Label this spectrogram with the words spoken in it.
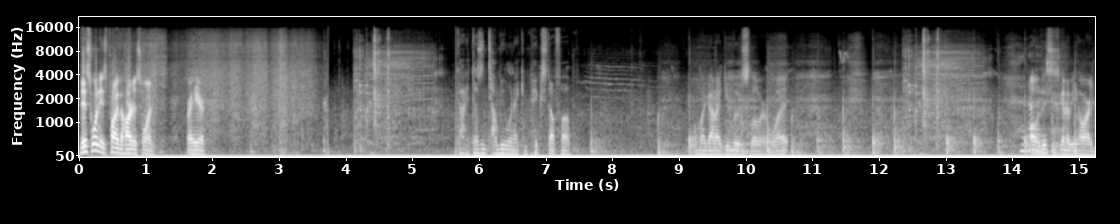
This one is probably the hardest one. Right here. God, it doesn't tell me when I can pick stuff up. Oh my god, I do move slower. What? Oh, this is gonna be hard.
